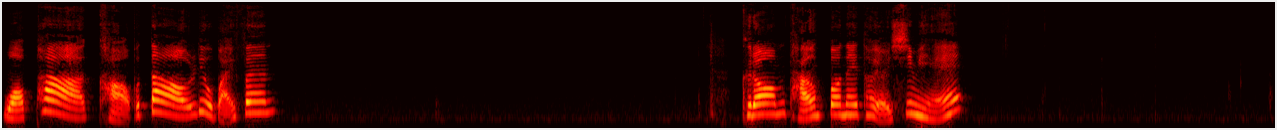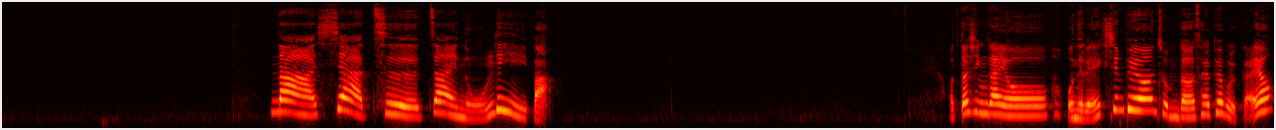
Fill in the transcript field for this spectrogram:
我怕考不到600分. 그럼 다음번에 더 열심히 해. 那下次再努力吧. 어떠신가요? 오늘의 핵심 표현 좀 더 살펴볼까요?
